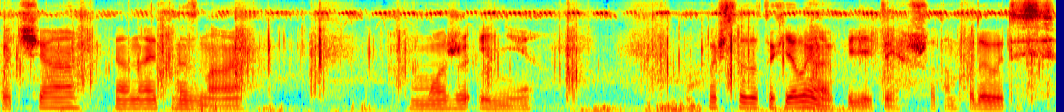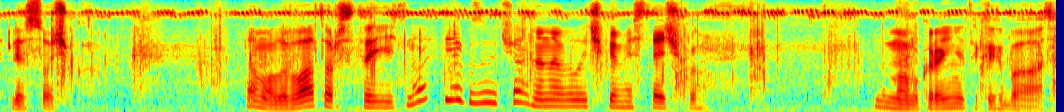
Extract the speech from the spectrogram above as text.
Хоча я навіть не знаю. Може і ні. Ну, Хочеться до тих ялинок підійти, що там подивитись, лісочок. Там елеватор стоїть, ну як звичайне невеличке містечко. Думаю, в Україні таких багато.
